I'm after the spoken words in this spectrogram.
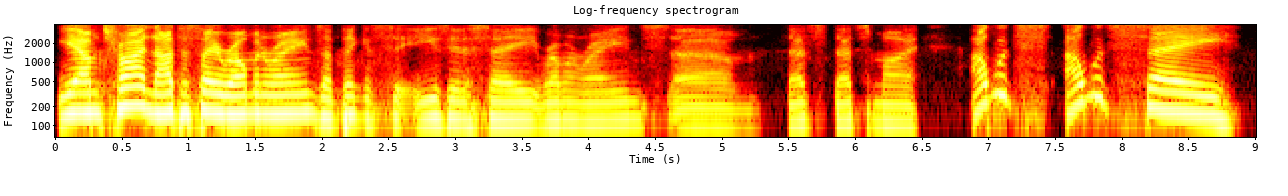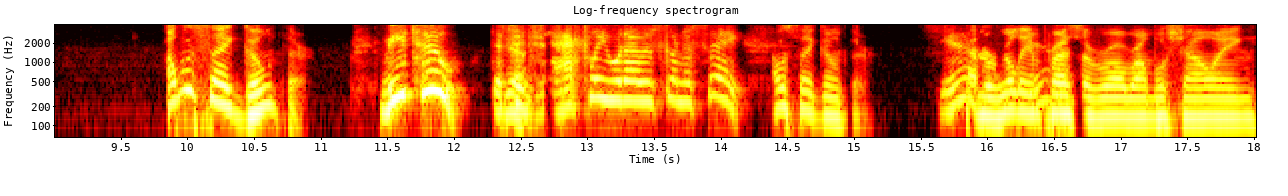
Yeah, I'm trying not to say Roman Reigns. I think it's easier to say Roman Reigns. Um, that's that's my. I would I would say, I would say Gunther. Me too. That's Yeah. exactly what I was going to say. I would say Gunther. Yeah. Had a really yeah. impressive Royal Rumble showing.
